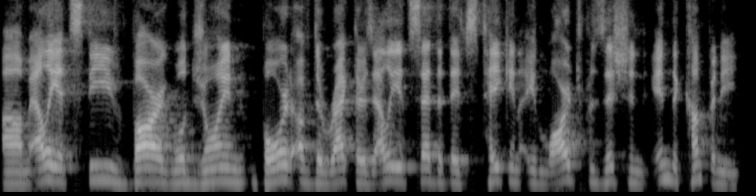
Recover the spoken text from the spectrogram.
Um, Elliott Steve Barg will join board of directors. Elliott said that they've taken a large position in the company,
